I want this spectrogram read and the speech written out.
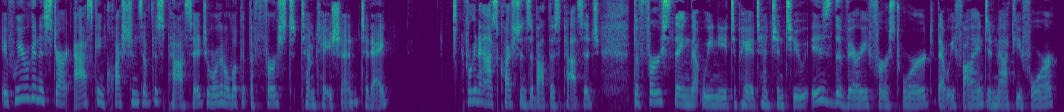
if we were going to start asking questions of this passage, and we're going to look at the first temptation today, if we're going to ask questions about this passage, the first thing that we need to pay attention to is the very first word that we find in Matthew 4,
